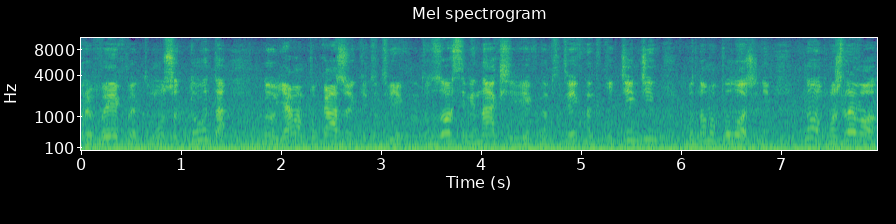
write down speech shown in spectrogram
привикли. Тому що тут, ну я вам покажу, які тут вікна. Тут зовсім інакші вікна. Тут вікна такі джінь-джінь в одному положенні. Ну, можливо,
